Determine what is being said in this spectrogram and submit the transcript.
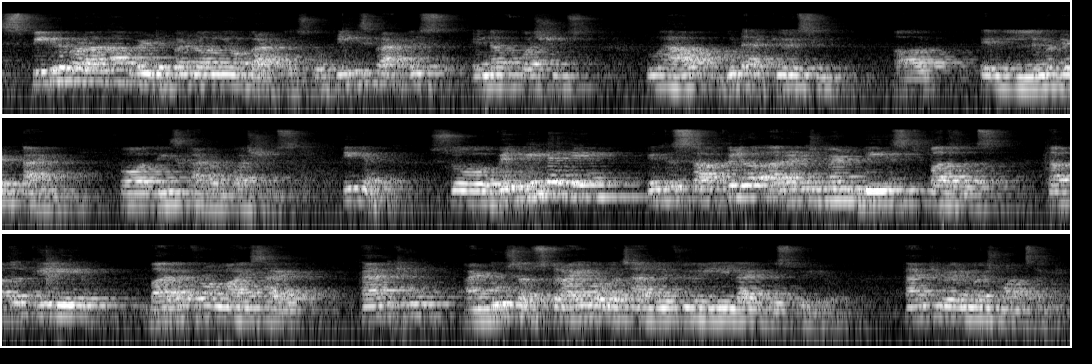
स्पीड बढ़ाना will depend on your practice please practice enough questions to have good accuracy uh, in limited time for these kind of questions ठीक है so we'll meet again in the circular arrangement based puzzles तब तक के लिए bye bye from my side thank you and do subscribe our channel if you really like this video thank you very much once again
